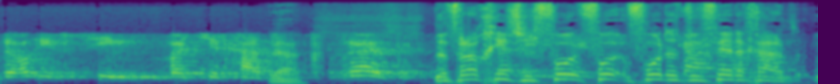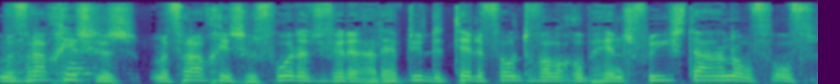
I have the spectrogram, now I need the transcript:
wel eerst zien wat je gaat ja. gebruiken. Mevrouw Gissers, voor, voor, voordat u verder gaat, mevrouw Gissers, mevrouw Gissers, voordat u verder gaat, hebt u de telefoon toevallig op handsfree staan? Of, of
